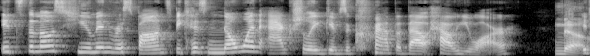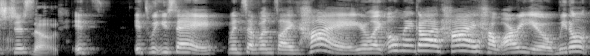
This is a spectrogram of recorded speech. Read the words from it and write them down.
it's the most human response because no one actually gives a crap about how you are. No. It's just no. it's it's what you say when someone's like hi you're like oh my god hi how are you we don't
